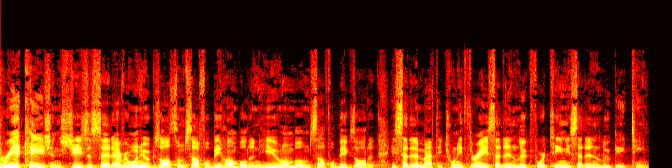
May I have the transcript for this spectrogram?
Three occasions, Jesus said, Everyone who exalts himself will be humbled, and he who humbles himself will be exalted. He said it in Matthew 23, he said it in Luke 14, he said it in Luke 18.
